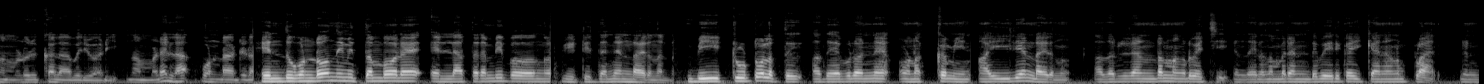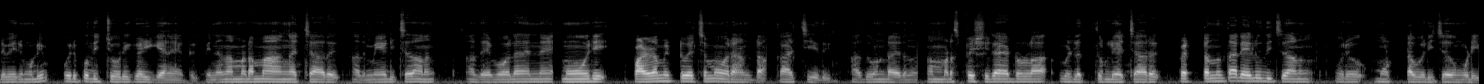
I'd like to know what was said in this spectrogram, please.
നമ്മുടെ ഒരു കലാപരിപാടി. നമ്മുടെ അല്ല കൊണ്ടാട്ടിട എന്തുകൊണ്ടോ നിമിത്തം പോലെ എല്ലാത്തരം വിഭവങ്ങൾ വീട്ടിൽ തന്നെ ഉണ്ടായിരുന്നുണ്ട്. ബീട്രൂട്ട് വളത്ത് അതേപോലെ തന്നെ ഉണക്കമീൻ അയില ഉണ്ടായിരുന്നു. അതൊരു രണ്ടെണ്ണം അങ്ങോട്ട് വെച്ച്. എന്തായാലും നമ്മൾ രണ്ട് പേര് കഴിക്കാനാണ് പ്ലാൻ രണ്ട് പേരും കൂടിയും ഒരു പൊതിച്ചോറി കഴിക്കാനായിട്ട്. പിന്നെ നമ്മുടെ മാങ്ങച്ചാറ് അത് മേടിച്ചതാണ്. അതേപോലെ തന്നെ മോര് പഴമിട്ട് വെച്ച മോരാണ് ട്ടോ കാച്ചിയത്. അതുകൊണ്ടായിരുന്നു നമ്മുടെ സ്പെഷ്യലായിട്ടുള്ള വെളുത്തുള്ളി അച്ചാർ പെട്ടെന്ന് തലയിൽ ഉദിച്ചതാണ്. ഒരു മുട്ട പൊരിച്ചതും കൂടി.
